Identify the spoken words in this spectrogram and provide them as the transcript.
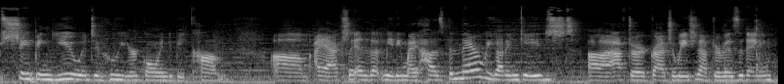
shaping you into who you're going to become. Um, I actually ended up meeting my husband there. We got engaged uh, after graduation, after visiting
